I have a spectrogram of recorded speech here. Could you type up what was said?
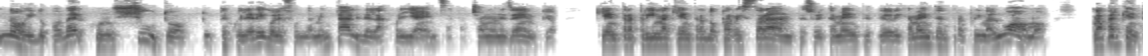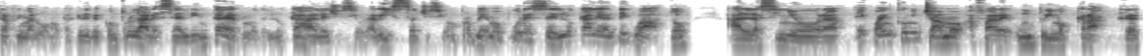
Noi, dopo aver conosciuto tutte quelle regole fondamentali dell'accoglienza, facciamo un esempio, chi entra prima, chi entra dopo al ristorante, solitamente teoricamente entra prima l'uomo, ma perché entra prima l'uomo? Perché deve controllare se all'interno del locale ci sia una rissa, ci sia un problema, oppure se il locale è adeguato alla signora. E qua incominciamo a fare un primo crack,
